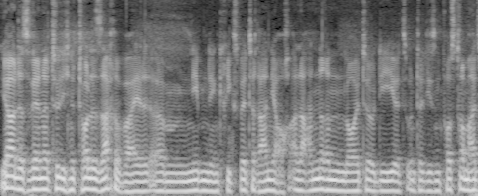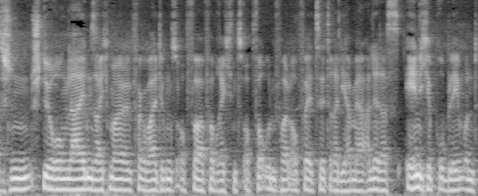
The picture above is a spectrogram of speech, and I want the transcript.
Ja, das wäre natürlich eine tolle Sache, weil ähm, neben den Kriegsveteranen ja auch alle anderen Leute, die jetzt unter diesen posttraumatischen Störungen leiden, sag ich mal, Vergewaltigungsopfer, Verbrechensopfer, Unfallopfer etc., die haben ja alle das ähnliche Problem und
